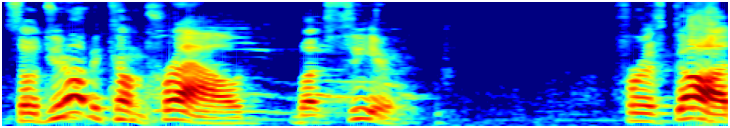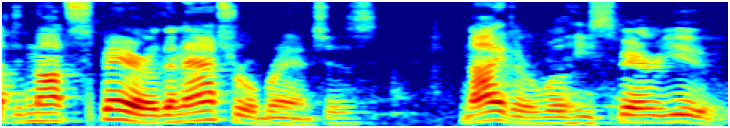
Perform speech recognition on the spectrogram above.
So do not become proud, but fear. For if God did not spare the natural branches, neither will he spare you.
